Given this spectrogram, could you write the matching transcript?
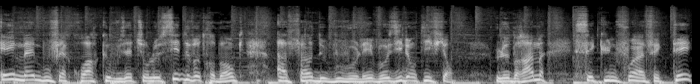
et même vous faire croire que vous êtes sur le site de votre banque afin de vous voler vos identifiants. Le drame, c'est qu'une fois infecté,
